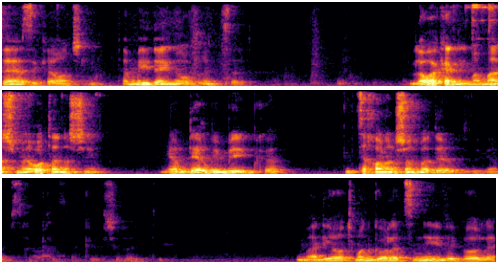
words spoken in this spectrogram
זה הזיכרון שלי. תמיד היינו עוברים צד. לא רק אני, ממש מאות אנשים. גם דרבים באימקה. ניצחון הראשון בדרבי זה גם משחק חזק שראיתי. עם עליות מנגול עצמי וגול אה,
